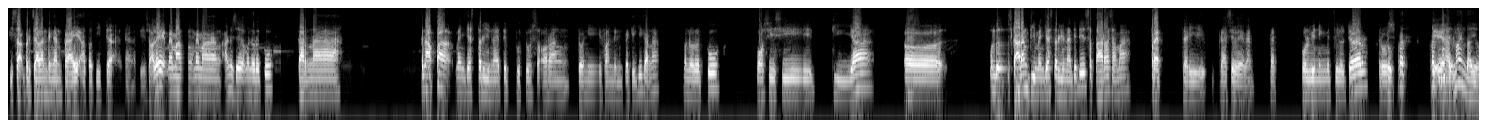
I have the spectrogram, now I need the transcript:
bisa berjalan dengan baik atau tidak ngerti. soalnya memang memang anu sih menurutku karena kenapa Manchester United butuh seorang Donny van den Beek ini karena menurutku posisi dia eh, untuk sekarang di Manchester United ini setara sama Fred dari Brasil ya kan ball winning midfielder Tuh, terus Fred Fred Iya, mau cek harus. main ta yo,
